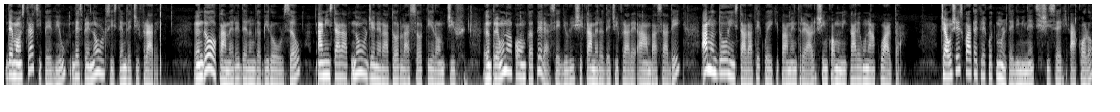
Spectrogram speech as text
demonstrații pe viu despre noul sistem de cifrare. În două camere de lângă biroul său am instalat noul generator la sortii Romcif. Împreună cu o încăpere a sediului și cameră de cifrare a ambasadei, amândouă instalate cu echipament real și în comunicare una cu alta. Ceaușescu a petrecut multe dimineți și seri acolo,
